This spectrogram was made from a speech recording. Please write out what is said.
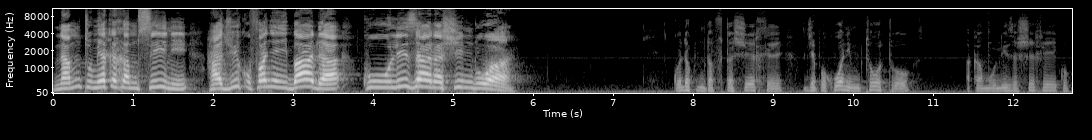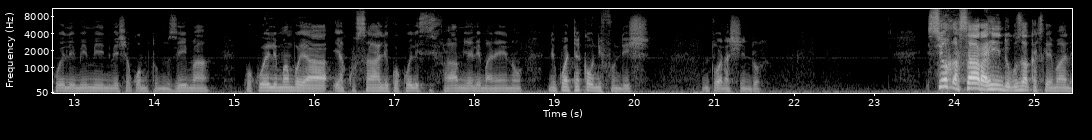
Na mtu miaka hamsini hajui kufanya ibada kuuliza anashindwa. Kwenda kumtafuta shekhe japokuwa ni mtoto akamuuliza shekhe kwa kweli mimi nimeshakuwa mtu mzima kwa kweli mambo ya, ya kusali kwa kweli sifahamu yale maneno nikuwa nataka unifundishe mtu anashindwa. Sio hasara hii ndugu zangu katika imani.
